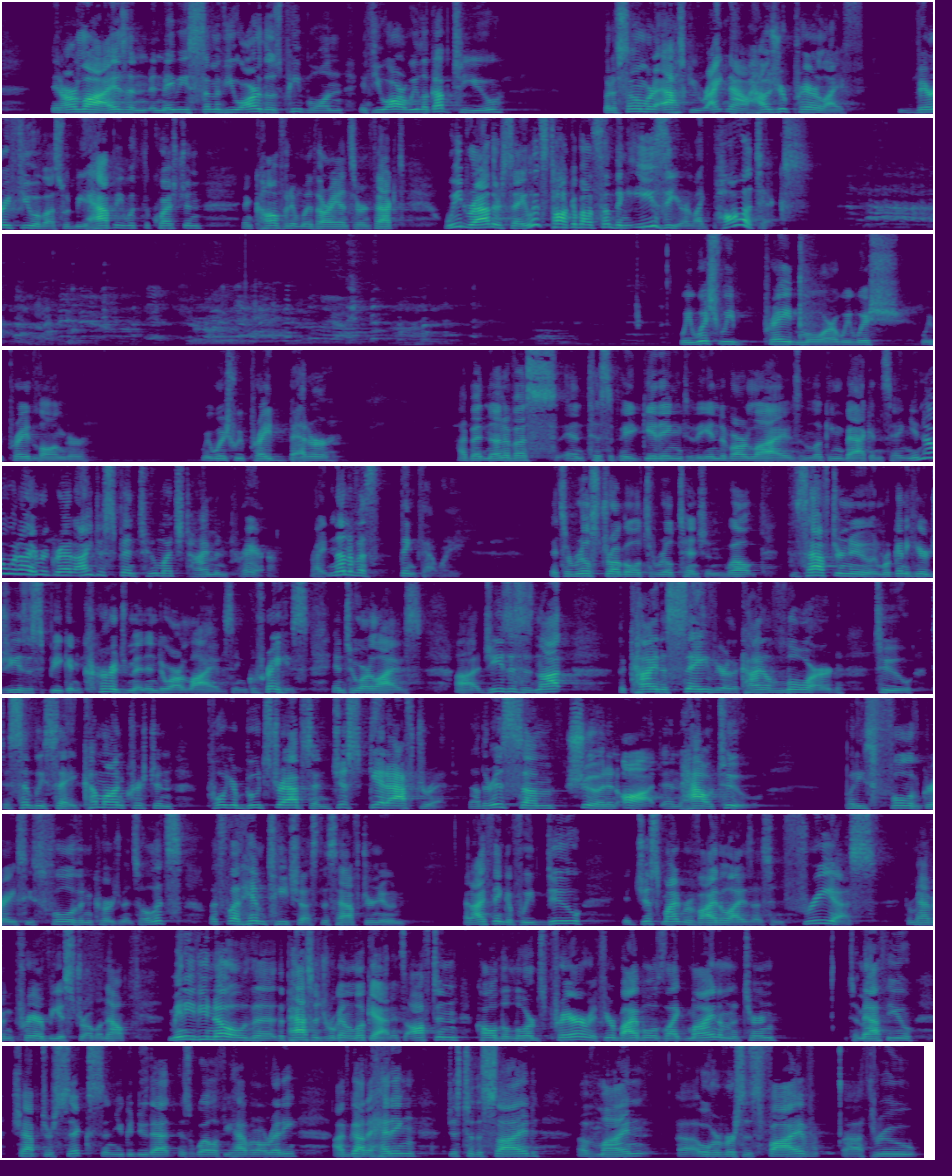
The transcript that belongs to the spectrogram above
in our lives, and, and maybe some of you are those people, and if you are, we look up to you. But if someone were to ask you right now, how's your prayer life? Very few of us would be happy with the question and confident with our answer. In fact, we'd rather say, let's talk about something easier like politics. we wish we prayed more. We wish we prayed longer. We wish we prayed better. I bet none of us anticipate getting to the end of our lives and looking back and saying, you know what I regret? I just spent too much time in prayer, right? None of us think that way. It's a real struggle, it's a real tension. Well, this afternoon, we're going to hear Jesus speak encouragement into our lives and grace into our lives. Uh, Jesus is not the kind of Savior, the kind of Lord to, to simply say, Come on, Christian, pull your bootstraps and just get after it. Now, there is some should and ought and how to, but he's full of grace. He's full of encouragement. So let's, let's let him teach us this afternoon. And I think if we do, it just might revitalize us and free us from having prayer be a struggle. Now, many of you know the, the passage we're going to look at. It's often called the Lord's Prayer. If your Bible is like mine, I'm going to turn to Matthew chapter 6, and you could do that as well if you haven't already. I've got a heading just to the side of mine uh, over verses 5 uh, through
